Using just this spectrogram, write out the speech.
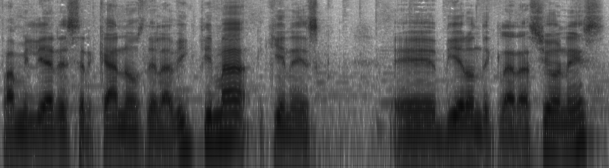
Familiares cercanos de la víctima, quienes eh, dieron declaraciones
